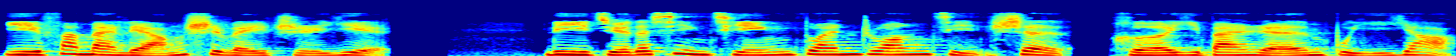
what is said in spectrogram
以贩卖粮食为职业。李珏的性情端庄谨慎，和一般人不一样。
